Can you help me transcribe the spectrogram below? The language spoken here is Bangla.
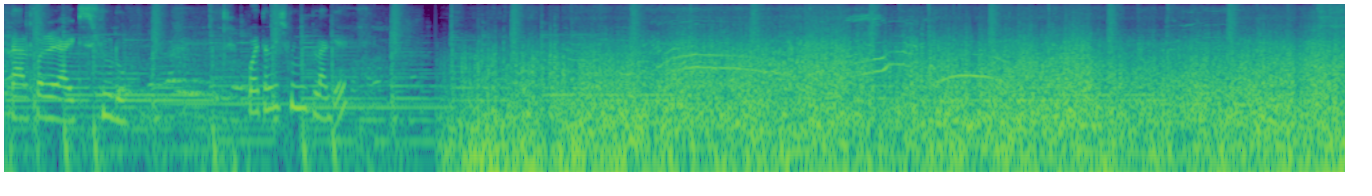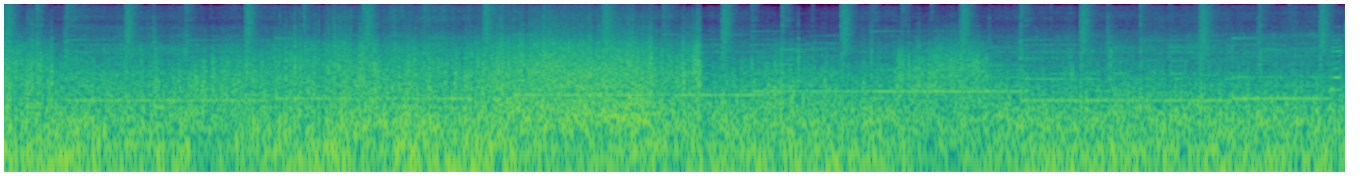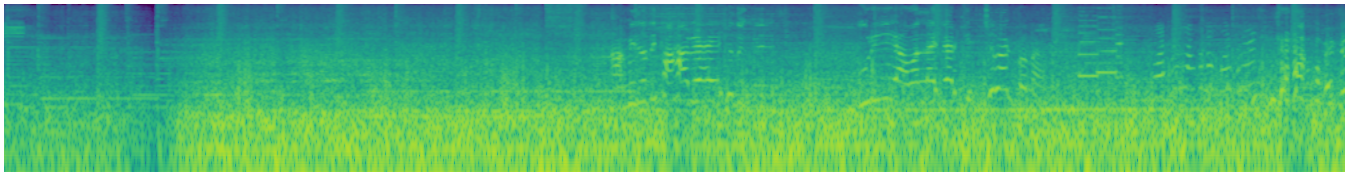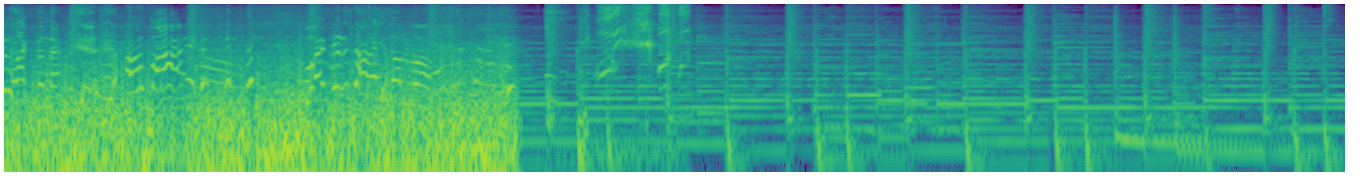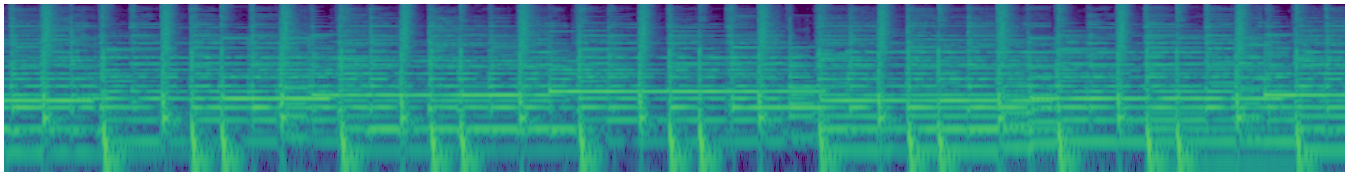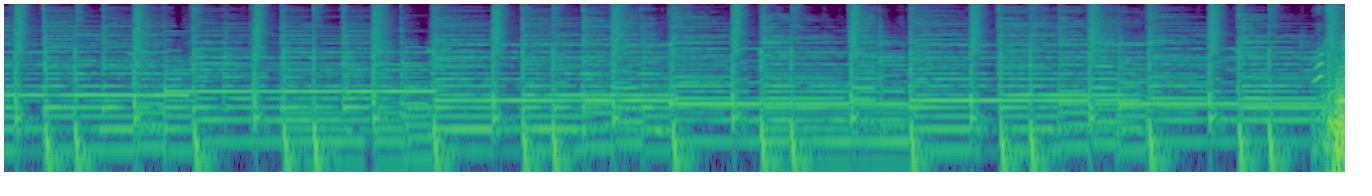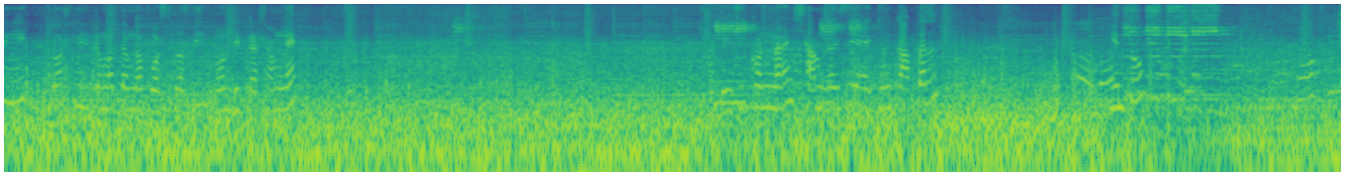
তারপরে রাইডস শুরু। পঁয়তাল্লিশ মিনিট লাগে। লাগতো না। আমার পাহাড়ে বয়ফ্রেন্ড ছাড়াই চলবো। দশ মিনিটের মধ্যে আমরা পৌঁছতেছি মন্দিরটার সামনে। বেশিক্ষণ নাই সামনে হয়েছে একজন কাপেল কিন্তু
